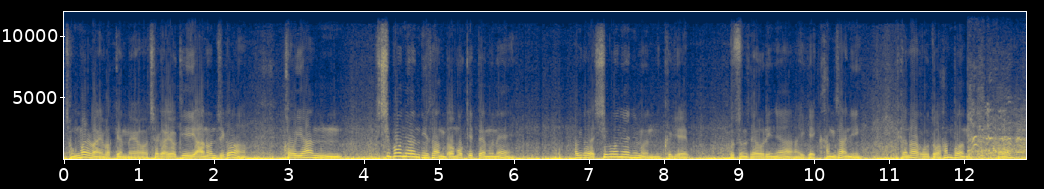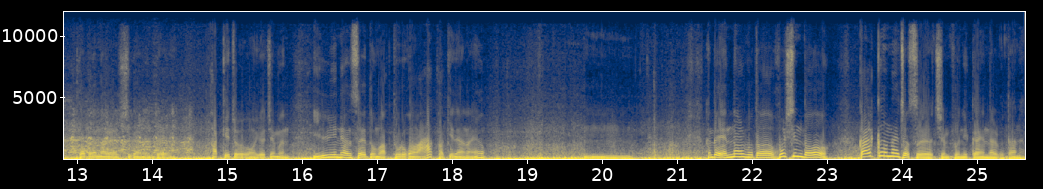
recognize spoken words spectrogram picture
정말 많이 바뀌었네요. 제가 여기 안 온 지가 거의 한 15년 이상 넘었기 때문에 여기다 15년이면 그게 무슨 세월이냐? 이게 강산이 변하고도 한번 어? 더 변할 시간인데 바뀌죠. 요즘은 1, 2년 새도 막 도로가 막 바뀌잖아요. 음. 근데 옛날보다 훨씬 더 깔끔해졌어요. 지금 보니까 옛날보다는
